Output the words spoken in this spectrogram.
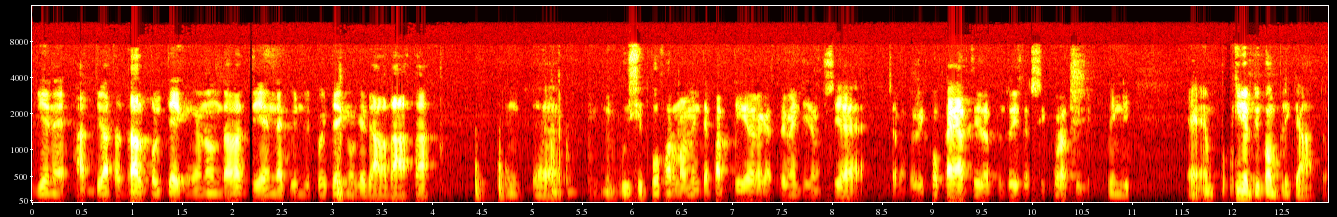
viene, attivata dal Politecnico e non dall'azienda, quindi il Politecnico che dà la data eh, in cui si può formalmente partire, perché altrimenti non si è diciamo così, coperti dal punto di vista assicurativo. Quindi è un pochino più complicato.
